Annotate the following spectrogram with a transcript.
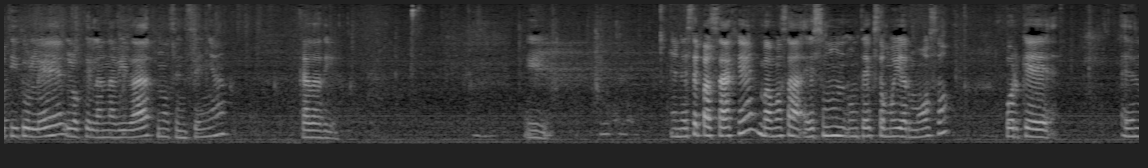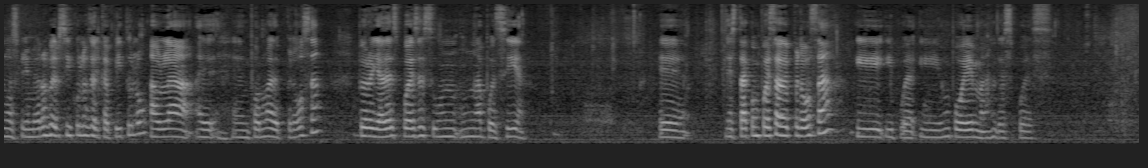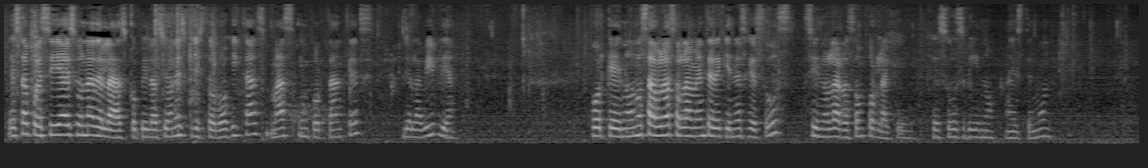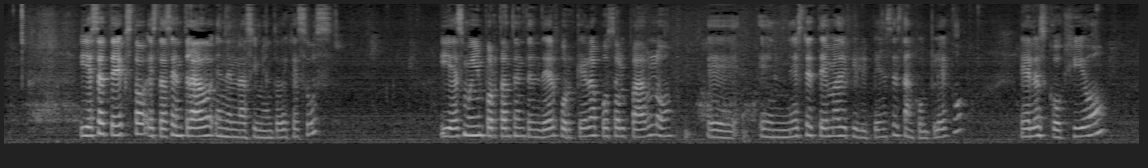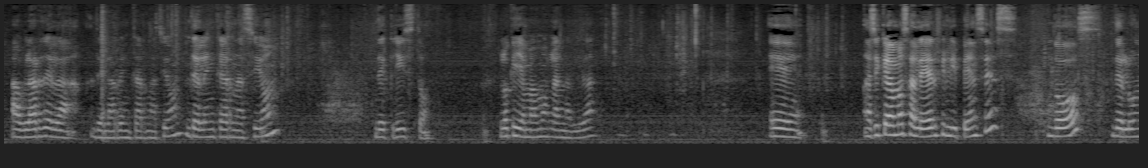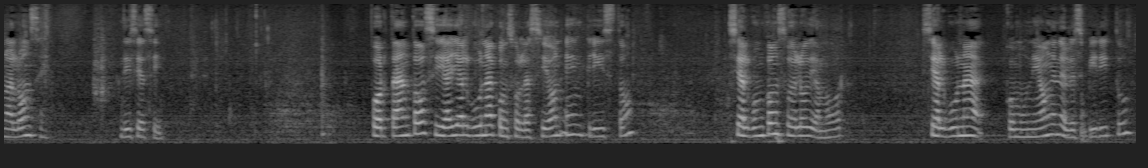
Lo titulé Lo que la Navidad nos enseña cada día. Y en este pasaje vamos a, es un, texto muy hermoso porque en los primeros versículos del capítulo habla eh, en forma de prosa, pero ya después es un- una poesía. Eh, está compuesta de prosa y un poema después. Esta poesía es una de las compilaciones cristológicas más importantes de la Biblia, porque no nos habla solamente de quién es Jesús, sino la razón por la que Jesús vino a este mundo. Y este texto está centrado en el nacimiento de Jesús. Y es muy importante entender por qué el apóstol Pablo, eh, en este tema de Filipenses tan complejo, él escogió hablar de la, de la reencarnación, de la encarnación de Cristo, lo que llamamos la Navidad. Eh, así que vamos a leer Filipenses 2, del 1 al 11. Dice así. Por tanto, si hay alguna consolación en Cristo, si algún consuelo de amor, si alguna comunión en el Espíritu,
